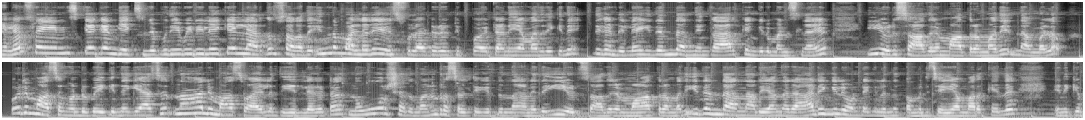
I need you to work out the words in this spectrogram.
ഹലോ ഫ്രണ്ട്സ് കേക്ക് ആൻഡ് കേക്സിന്റെ പുതിയ വീഡിയോയിലേക്ക് എല്ലാവർക്കും സ്വാഗതം. ഇന്നും വളരെ യൂസ്ഫുൾ ആയിട്ടൊരു ടിപ്പായിട്ടാണ് ഞാൻ വന്നിരിക്കുന്നത്. ഇത് കണ്ടില്ലേ? ഇതെന്താ നിങ്ങൾക്ക് ആർക്കെങ്കിലും മനസ്സിലായോ? ഈ ഒരു സാധനം മാത്രം മതി. നമ്മൾ ഒരു മാസം കൊണ്ട് ഉപയോഗിക്കുന്ന ഗ്യാസ് നാല് മാസം ആയാലും തീരില്ല കേട്ടോ. നൂറ് ശതമാനം റിസൾട്ട് കിട്ടുന്നതാണിത്. ഈ ഒരു സാധനം മാത്രം മതി. ഇതെന്താണെന്ന് അറിയാവുന്ന ആരെങ്കിലും ഉണ്ടെങ്കിൽ ഒന്ന് കമന്റ് ചെയ്യാൻ മറക്കരുത്. എനിക്ക്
